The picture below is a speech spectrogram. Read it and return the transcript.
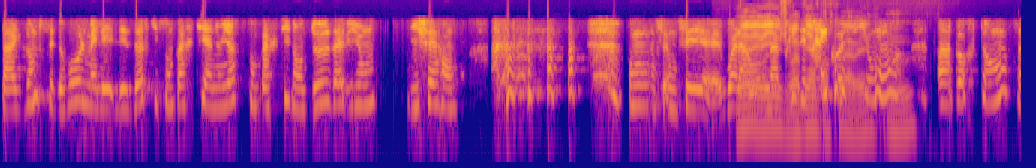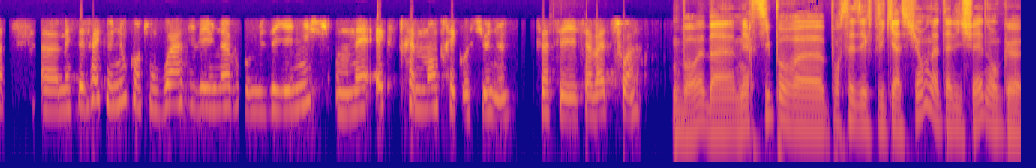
par exemple, c'est drôle, mais les, les, œuvres qui sont parties à New York sont parties dans deux avions différents. on, on, fait, voilà, oui, on a pris des précautions pourquoi, oui. importantes, euh, mais c'est vrai que nous, quand on voit arriver une œuvre au musée Yéniche, on est extrêmement précautionneux. Ça, c'est, ça va de soi. Bon, eh ben, merci pour, euh, pour ces explications, Nathalie Chet. Donc, euh,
